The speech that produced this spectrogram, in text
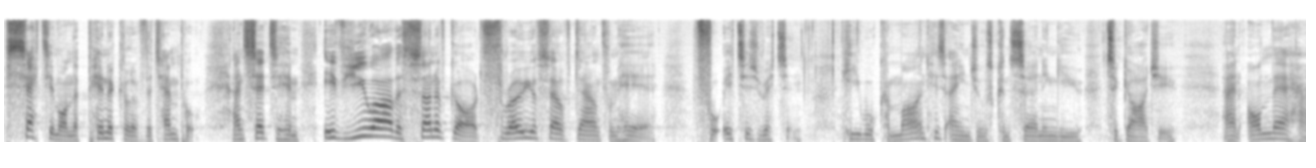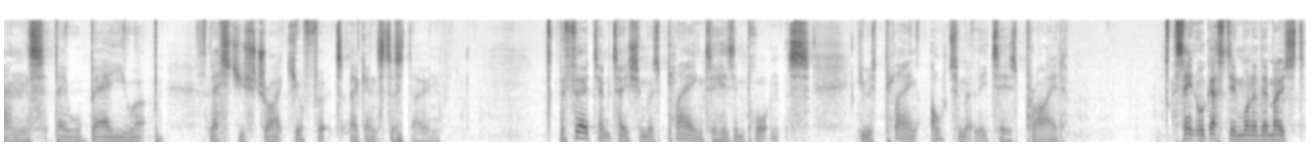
set him on the pinnacle of the temple and said to him, If you are the Son of God, throw yourself down from here, for it is written, He will command His angels concerning you to guard you, and on their hands they will bear you up, lest you strike your foot against a stone. The third temptation was playing to his importance, he was playing ultimately to his pride. St. Augustine, one of the most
